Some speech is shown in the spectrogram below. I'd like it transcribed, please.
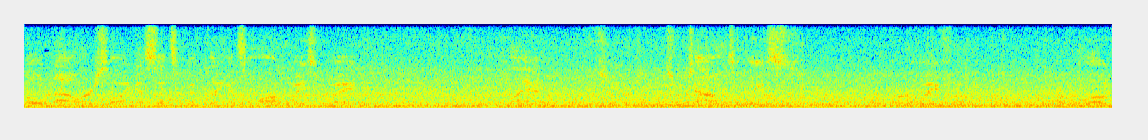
load an hour. So I guess that's a good thing. It's a long ways away from the plant, two, two towns at least, over away from overload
